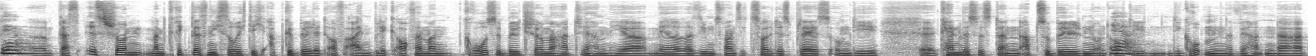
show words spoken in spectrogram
Ja. Ähm, das ist schon, man kriegt das nicht so richtig abgebildet auf einen Blick, auch wenn man große Bildschirme hat. Wir haben hier mehrere 27 Zoll Displays, um die äh, Canvases dann abzubilden und ja. auch die, die Gruppen. Ne? Wir hatten da,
